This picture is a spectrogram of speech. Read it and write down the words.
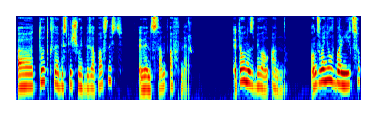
а тот, кто обеспечивает безопасность — Венсан Афнер. Это он избивал Анну. Он звонил в больницу,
